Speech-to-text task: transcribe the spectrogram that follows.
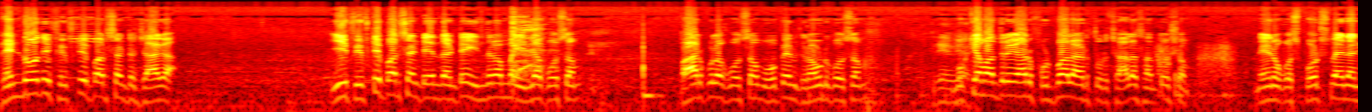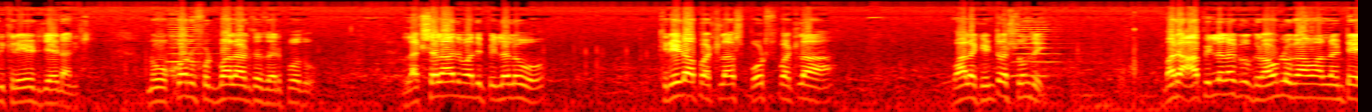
రెండోది ఫిఫ్టీ పర్సెంట్ జాగా. ఈ ఫిఫ్టీ పర్సెంట్ ఏంటంటే ఇందిరమ్మ ఇళ్ళ కోసం పార్కుల కోసం ఓపెన్ గ్రౌండ్ కోసం. ముఖ్యమంత్రి గారు ఫుట్బాల్ ఆడుతున్నారు. చాలా సంతోషం. నేను ఒక స్పోర్ట్స్ మ్యాన్ అని క్రియేట్ చేయడానికి. నువ్వు ఒక్కను ఫుట్బాల్ ఆడితే సరిపోదు. లక్షలాది మంది పిల్లలు క్రీడా పట్ల స్పోర్ట్స్ పట్ల వాళ్ళకి ఇంట్రెస్ట్ ఉంది. మరి ఆ పిల్లలకు గ్రౌండ్లు కావాలంటే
